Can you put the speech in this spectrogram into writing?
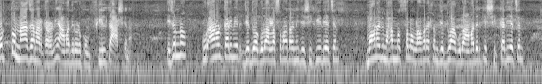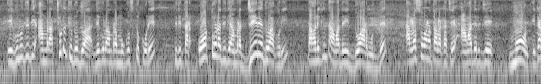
অর্থ না জানার কারণে আমাদের ওরকম ফিলটা আসে না। এজন্য কুরআনুল কারিমের যে দোয়াগুলো আল্লাহ সুবাহ তারা নিজে শিখিয়ে দিয়েছেন, মহানবী মোহাম্মদ সাল্লাহ আসলাম যে দোয়াগুলো আমাদেরকে শিক্ষা দিয়েছেন, এগুলো যদি আমরা ছোট ছোট দোয়া যেগুলো আমরা মুখস্থ করে যদি তার অর্থটা যদি আমরা জেনে দোয়া করি, তাহলে কিন্তু আমাদের এই দোয়ার মধ্যে আল্লাহ সুবাহ তালার কাছে আমাদের যে মন, এটা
